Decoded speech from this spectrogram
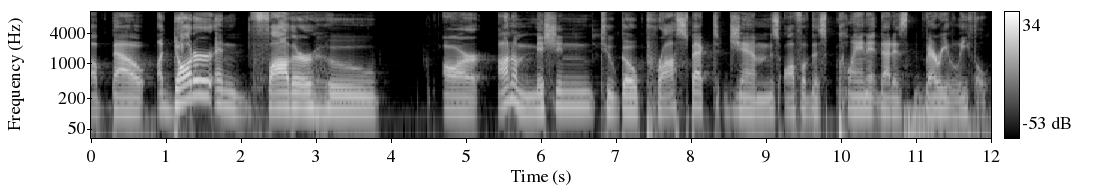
about a daughter and father who are on a mission to go prospect gems off of this planet that is very lethal.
